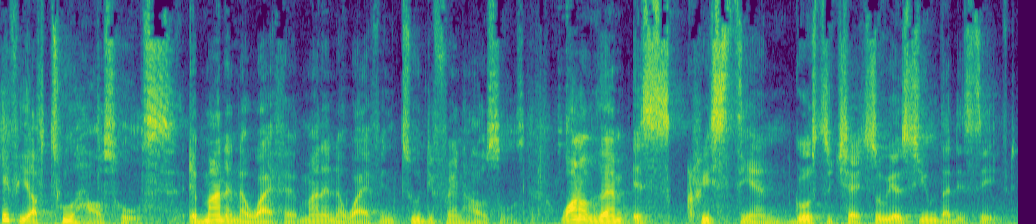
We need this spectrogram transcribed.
If you have two households, a man and a wife, a man and a wife in two different households, one of them is Christian, goes to church, so we assume that he's saved.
